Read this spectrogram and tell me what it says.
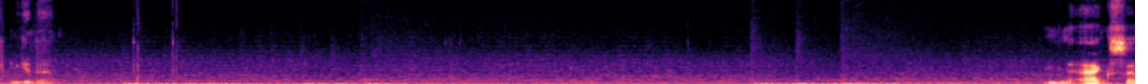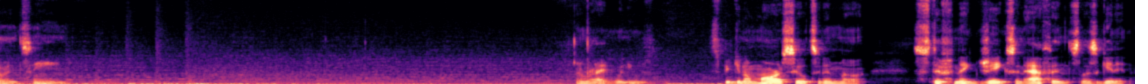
Let me get that. In Acts 17. All right, when he was speaking on Mars Hill to them uh, stiff necked Jakes in Athens, let's get it.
